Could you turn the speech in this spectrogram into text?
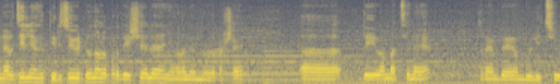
എനർജിയിൽ ഞങ്ങൾക്ക് തിരിച്ചു കിട്ടും എന്നുള്ള പ്രതീക്ഷയിലാണ് ഞങ്ങൾ നിന്നത്. പക്ഷേ ദൈവം അച്ഛനെ ഇത്രയും വേഗം വിളിച്ചു.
